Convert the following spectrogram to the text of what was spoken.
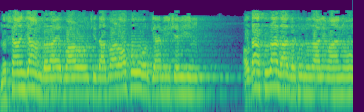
نشان جام دلائے دوارو، چی دا دوارو پور کیا میں شویم او دا سزا دا دٹھول ظالمانو۔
